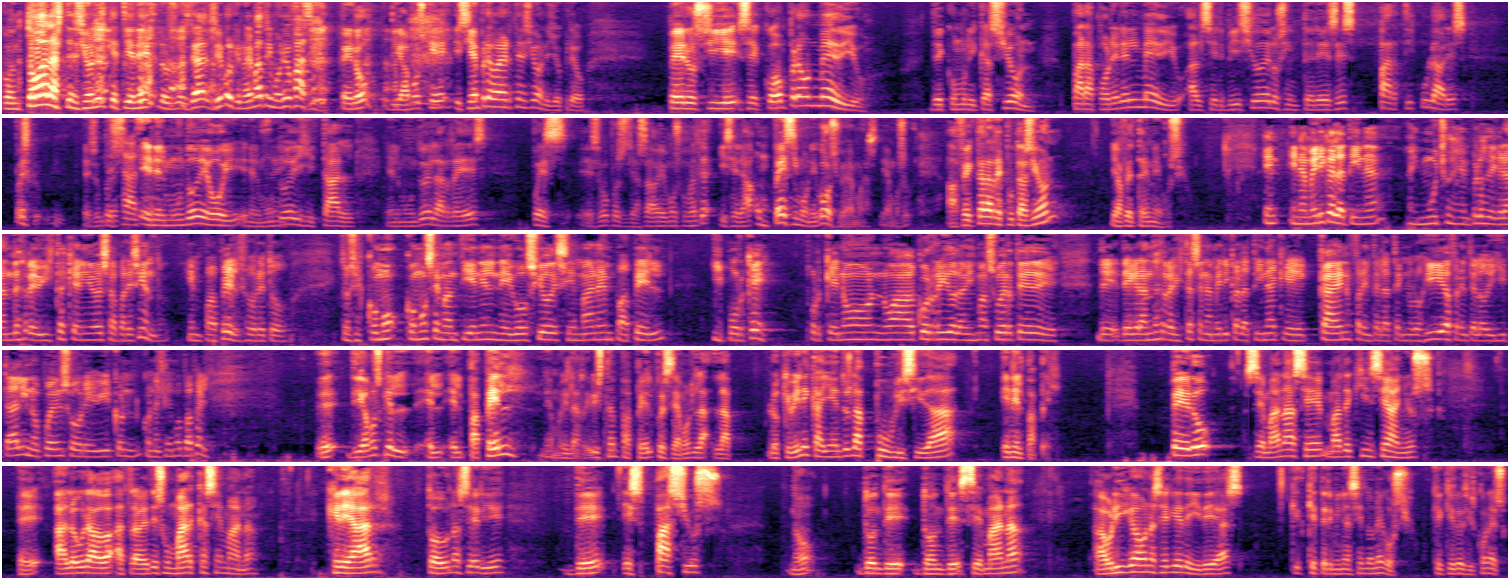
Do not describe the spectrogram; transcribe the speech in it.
con todas las tensiones que tiene los, sí, porque no hay matrimonio fácil, pero digamos que y siempre va a haber tensiones, yo creo. Pero si se compra un medio de comunicación para poner el medio al servicio de los intereses particulares, pues eso pues en el mundo de hoy, en el mundo digital, en el mundo de las redes, pues eso pues ya sabemos cómo es, y será un pésimo negocio además, digamos, afecta la reputación y afecta el negocio. En, en, América Latina hay muchos ejemplos de grandes revistas que han ido desapareciendo, en papel sobre todo. Entonces, ¿cómo, cómo se mantiene el negocio de semana en papel y por qué? porque no, no ha corrido la misma suerte de, grandes revistas en América Latina que caen frente a la tecnología, frente a lo digital y no pueden sobrevivir con, el tema papel. Eh, digamos que el, papel, digamos, y la revista en papel, pues digamos, la, lo que viene cayendo es la publicidad en el papel. Pero Semana hace más de 15 años eh, ha logrado a través de su marca Semana crear toda una serie de espacios ¿no? Donde, donde Semana abriga una serie de ideas que, terminan siendo negocio. ¿Qué quiero decir con eso?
